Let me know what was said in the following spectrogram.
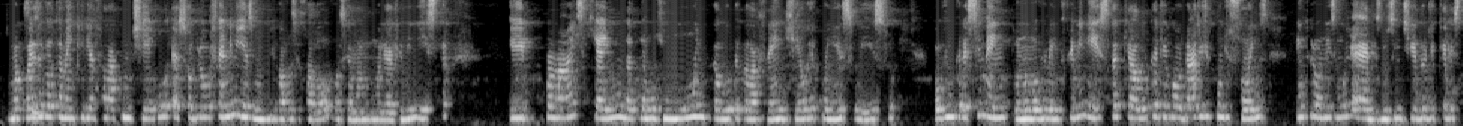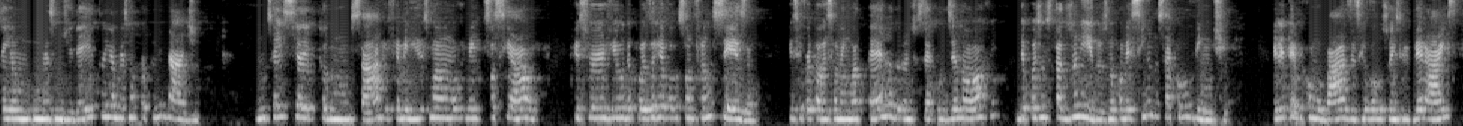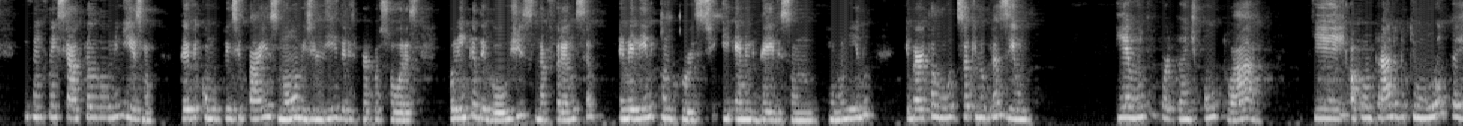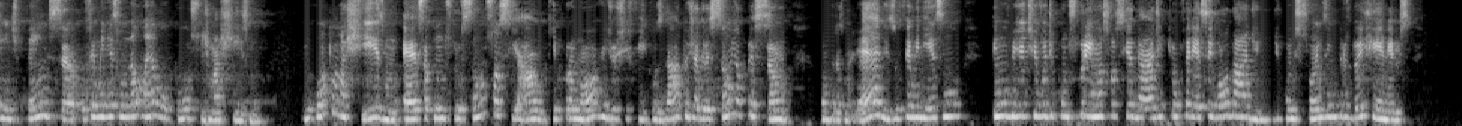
Uma coisa Sim. que eu também queria falar contigo é sobre o feminismo. Igual você falou, você é uma mulher feminista. E por mais que ainda temos muita luta pela frente, eu reconheço isso, houve um crescimento no movimento feminista, que é a luta de igualdade de condições entre homens e mulheres, no sentido de que eles tenham o mesmo direito e a mesma oportunidade. Não sei se todo mundo sabe, o feminismo é um movimento social que surgiu depois da Revolução Francesa, que se fortaleceu na Inglaterra durante o século XIX, depois nos Estados Unidos, no comecinho do século XX. Ele teve como base as revoluções liberais e foi influenciado pelo iluminismo. Teve como principais nomes de líderes e percursoras Olympia de Gouges, na França, Emmeline Pankhurst e Emily Davison, no Reino Unido, e Berta Lutz aqui no Brasil. E é muito importante pontuar que, ao contrário do que muita gente pensa, o feminismo não é o oposto de machismo. Enquanto o machismo é essa construção social que promove e justifica os atos de agressão e opressão contra as mulheres, o feminismo tem o objetivo de construir uma sociedade que ofereça igualdade de condições entre os dois gêneros.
